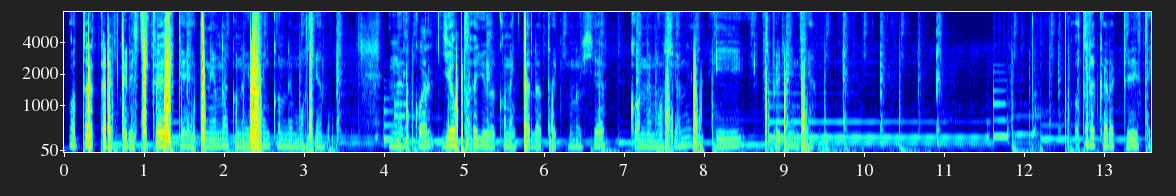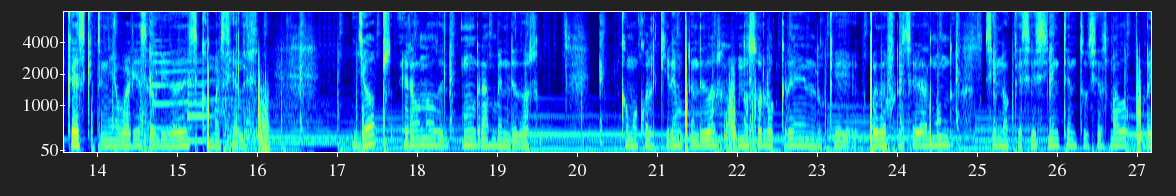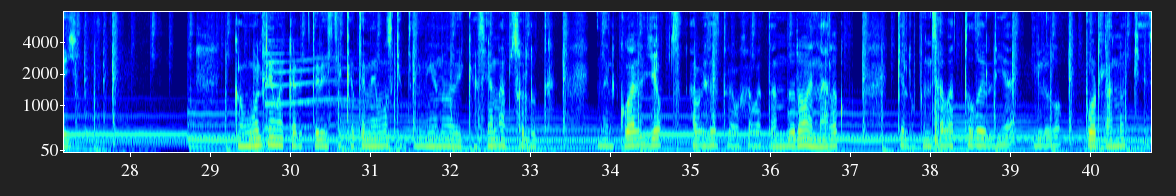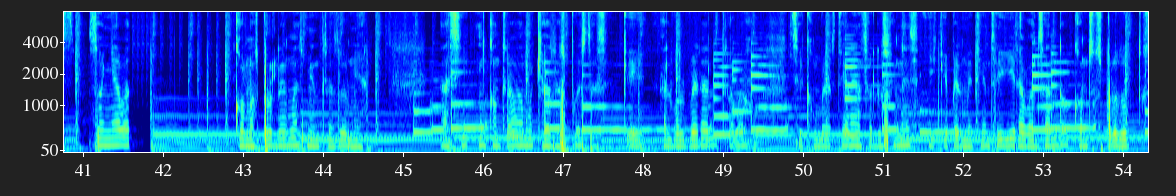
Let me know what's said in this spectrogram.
Otra característica es que tenía una conexión con la emoción en el cual Jobs ayudó a conectar la tecnología con emociones y experiencia. Otra característica es que tenía varias habilidades comerciales. Jobs era uno de, un gran vendedor. Como cualquier emprendedor, no solo cree en lo que puede ofrecer al mundo, sino que se siente entusiasmado por ello. Como última característica tenemos que tenía una dedicación absoluta en el cual Jobs a veces trabajaba tan duro en algo que lo pensaba todo el día y luego por las noches soñaba con los problemas mientras dormía. Así encontraba muchas respuestas que al volver al trabajo se convertían en soluciones y que permitían seguir avanzando con sus productos.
